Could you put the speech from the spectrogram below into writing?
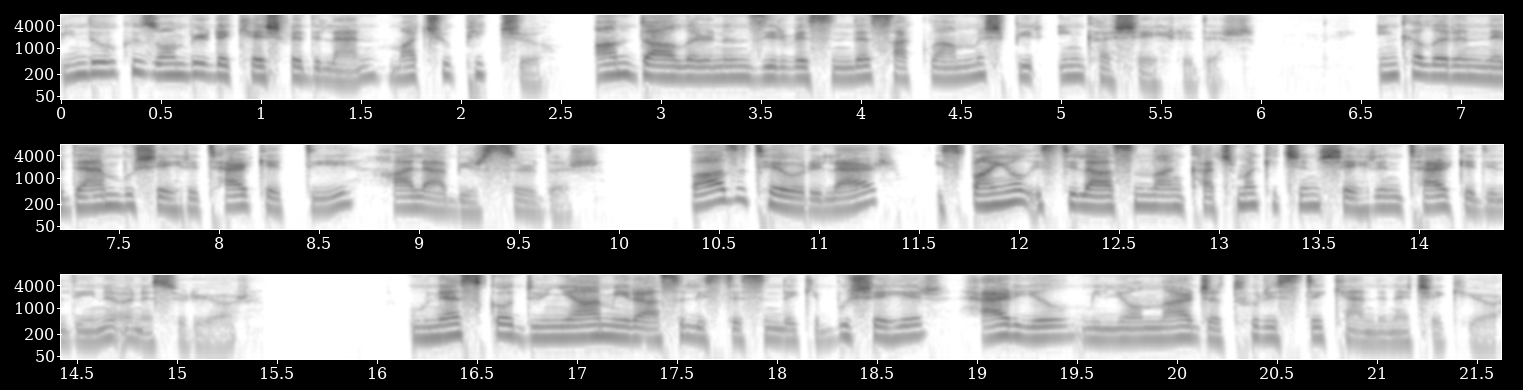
1911'de keşfedilen Machu Picchu, An dağlarının zirvesinde saklanmış bir İnka şehridir. İnkaların neden bu şehri terk ettiği hala bir sırdır. Bazı teoriler, İspanyol istilasından kaçmak için şehrin terk edildiğini öne sürüyor. UNESCO Dünya Mirası listesindeki bu şehir her yıl milyonlarca turisti kendine çekiyor.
